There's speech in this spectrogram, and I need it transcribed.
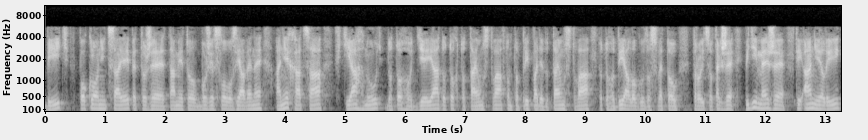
byť, pokloniť sa jej, pretože tam je to Božie slovo zjavené a nechať sa vtiahnuť do toho deja, do tohto tajomstva, v tomto prípade do tajomstva, do toho dialogu so Svetou Trojicou. Takže vidíme, že tí anieli,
